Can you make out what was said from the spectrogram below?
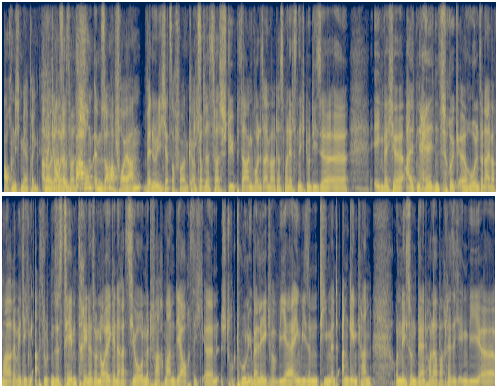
auch nicht mehr bringen. Aber ich glaube, also das, warum im Sommer feuern, wenn du dich jetzt auch feuern kannst? Ich glaube, das, was Stüb sagen wollte, ist einfach, dass man jetzt nicht nur diese irgendwelche alten Helden zurückholen, sondern einfach mal wirklich einen absoluten Systemtrainer, so neue Generation mit Fachmann, der auch sich äh, Strukturen überlegt, wie er irgendwie so ein Team angehen kann und nicht so ein Bernd Hollerbach, der sich irgendwie äh,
